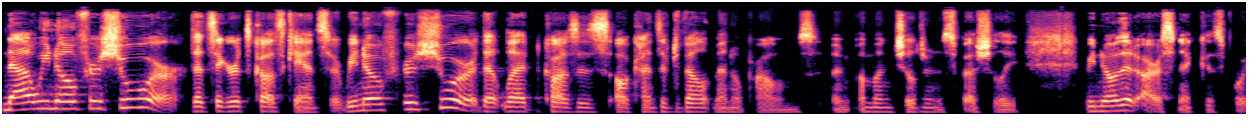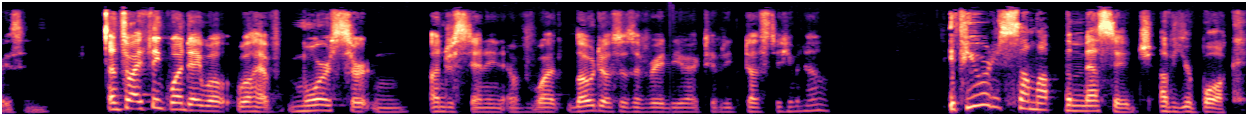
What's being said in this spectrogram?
Now we know for sure that cigarettes cause cancer. We know for sure that lead causes all kinds of developmental problems um, among children, especially. We know that arsenic is poison and so I think one day we'll we'll have more certain understanding of what low doses of radioactivity does to human health. If you were to sum up the message of your book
